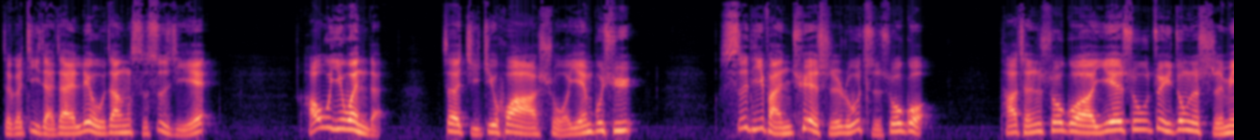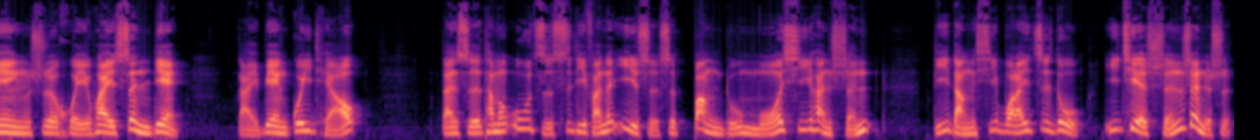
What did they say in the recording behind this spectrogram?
这个记载在六章十四节。毫无疑问的，这几句话所言不虚。斯提凡确实如此说过。他曾说过，耶稣最终的使命是毁坏圣殿、改变规条。但是他们污指斯提凡的意思是谤读摩西和神，抵挡希伯来制度一切神圣的事，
